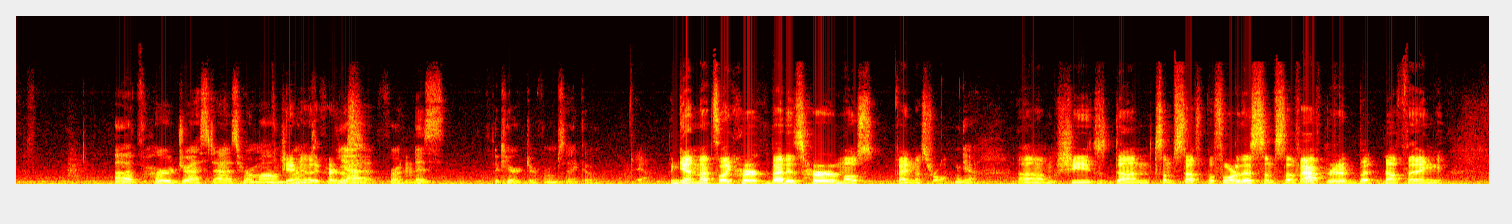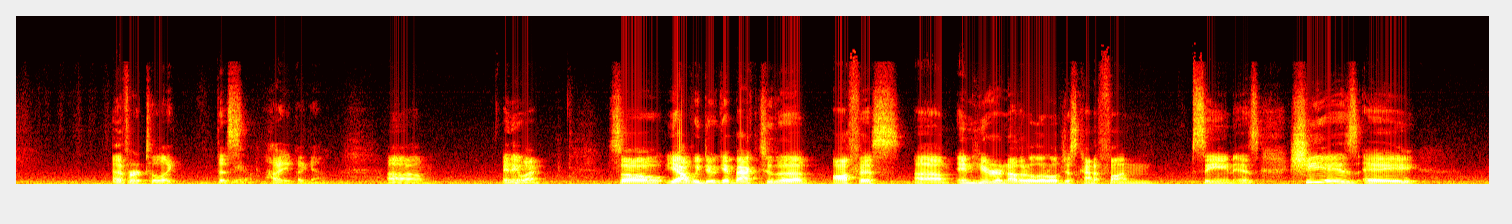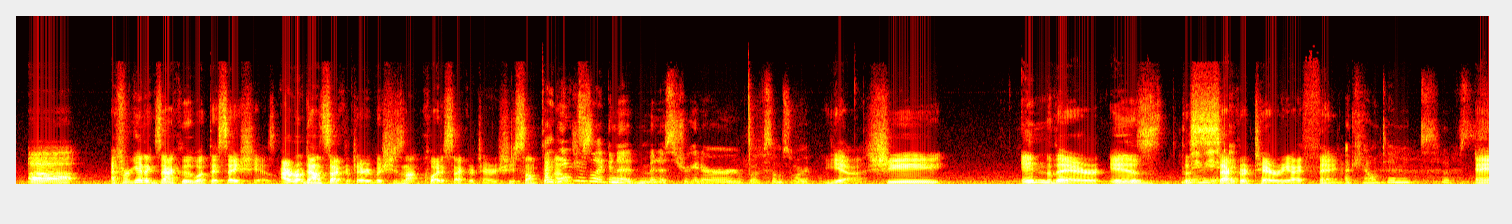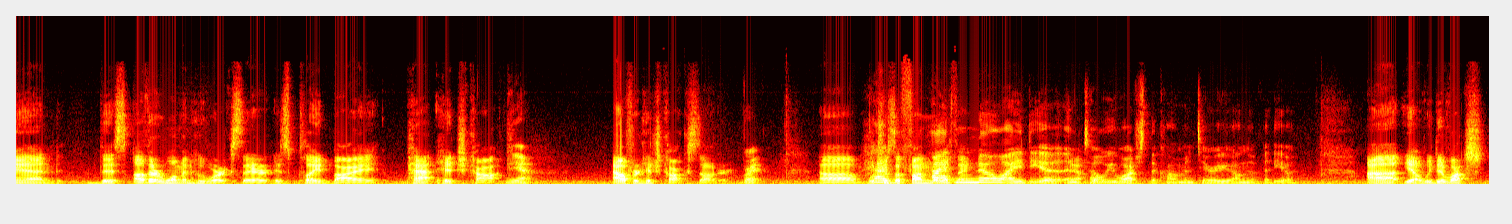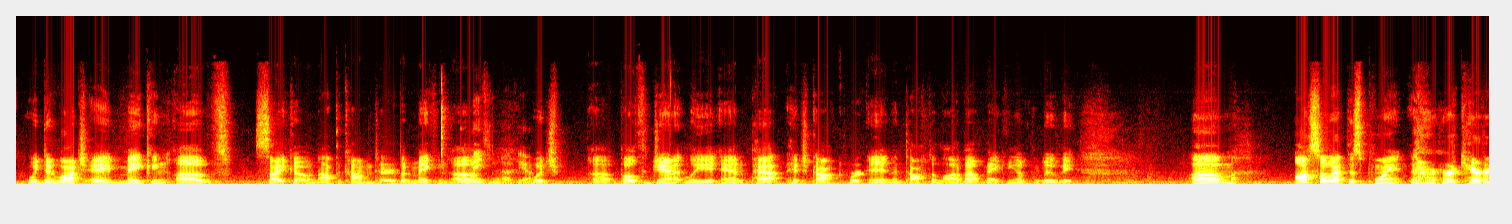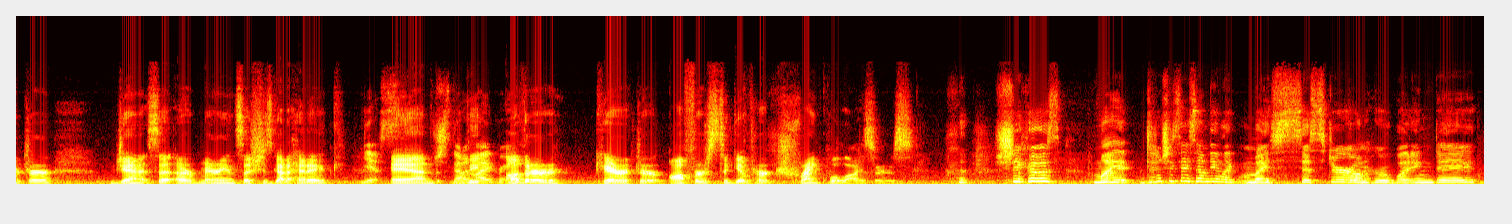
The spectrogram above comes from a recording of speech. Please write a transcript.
of her dressed as her mom. Jamie from, Lee Curtis? Yeah, from, Mhm. as the character from Psycho. Yeah. Again, that's like her. That is her most famous role. Yeah. Um, she's done some stuff before this, some stuff after it, but nothing ever to like this Yeah. height again. Um, anyway, so yeah, we do get back to the office. Um, in here, another little just kind of fun scene is she is a. Uh, I forget exactly what they say she is. I wrote down secretary, but she's not quite a secretary. She's something I think else. she's like an administrator of some sort. Yeah, she in there is the Maybe secretary, I think. Accountant. Of s- And this other woman who works there is played by Pat Hitchcock, yeah. Alfred Hitchcock's daughter, Right. um, which Had- was a fun little thing. I had no idea until we watched the commentary on the video. Uh, yeah, we did watch we did watch a making of Psycho, not the commentary, but a making of Making of, yeah. which uh, both Janet Leigh and Pat Hitchcock were in and talked a lot about making of the movie. Um, also, at this point, her character, Janet said, or Marion says she's got a headache, Yes. and She's got a the other character offers to give her tranquilizers. she goes, my didn't she say something like my sister on her wedding day,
